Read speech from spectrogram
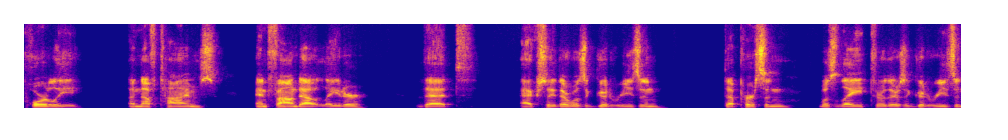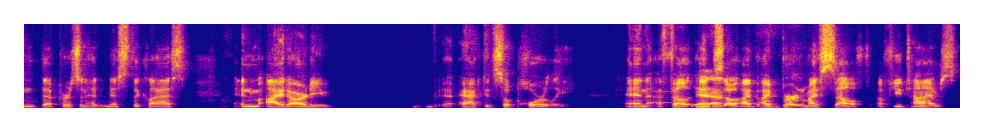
poorly enough times and found out later that actually there was a good reason that person was late, or there's a good reason that person had missed the class, and I had already acted so poorly, and I felt, and so I, I burned myself a few times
